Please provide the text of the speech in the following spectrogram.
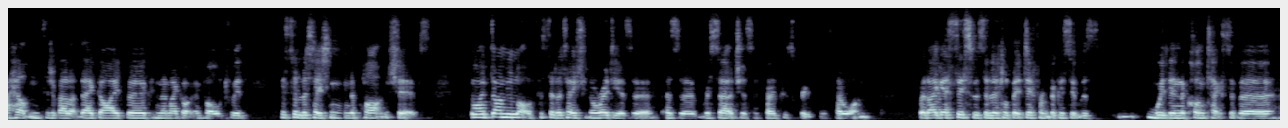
I helped them to develop their guidebook, and then I got involved with facilitating the partnerships. So I'd done a lot of facilitation already as a as a researcher, as a focus group, and so on. But I guess this was a little bit different because it was within the context of a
